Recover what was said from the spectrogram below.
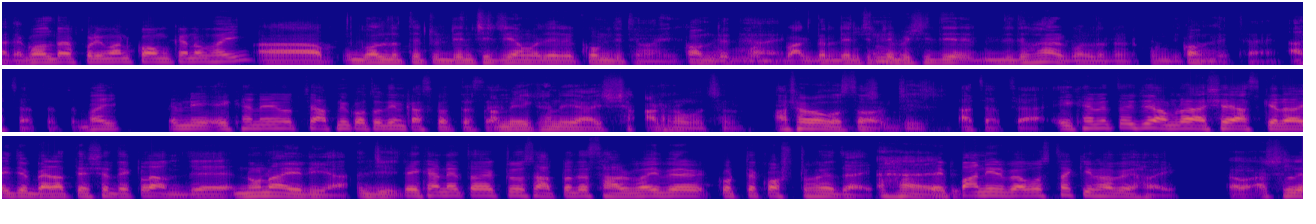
আচ্ছা গলদার পরিমাণ কম কেন ভাই গলদাতে একটু ডেনসিটি আমাদের কম দিতে হয়। কম দিতে হয়। বাগদার ডেনসিটি বেশি দিয়ে দিতে হয় আর গলদাটা কম দিতে কম দিতে হয় আচ্ছা আচ্ছা আচ্ছা ভাই এমনি এখানে হচ্ছে আপনি কতদিন কাজ করতেছেন আমি এখানে 18 বছর। আঠারো বছর জি। আচ্ছা আচ্ছা এখানে তো এই যে আমরা এসে আজকেরা এই যে বেড়াতে এসে দেখলাম যে নোনা এরিয়া জি। এখানে তো একটু আপনাদের সার্ভাইভ করতে কষ্ট হয়ে যায় হ্যাঁ, এই পানির ব্যবস্থা কীভাবে হয় আসলে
